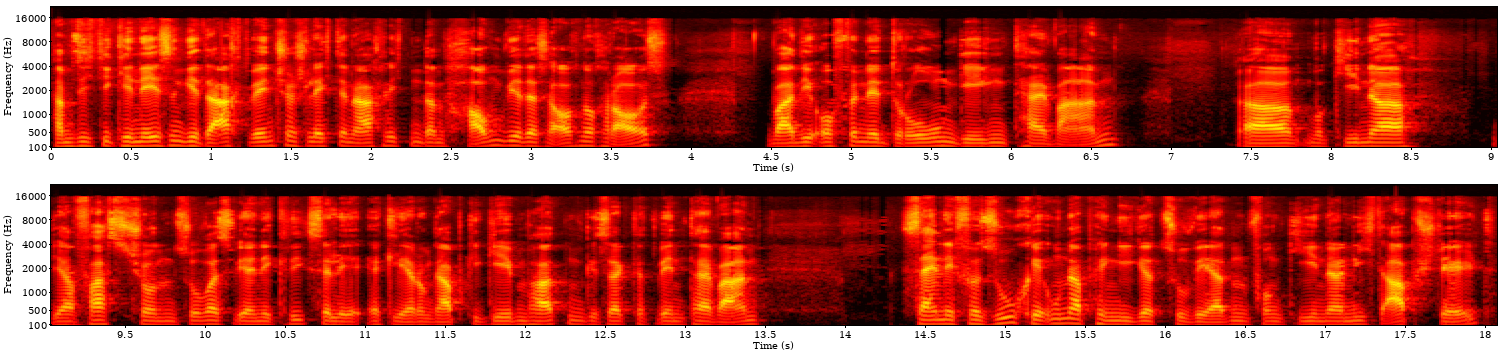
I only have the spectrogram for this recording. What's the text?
haben sich die Chinesen gedacht, wenn schon schlechte Nachrichten, dann hauen wir das auch noch raus, war die offene Drohung gegen Taiwan, äh, wo China ja fast schon sowas wie eine Kriegserklärung abgegeben hat und gesagt hat, wenn Taiwan seine Versuche, unabhängiger zu werden von China, nicht abstellt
